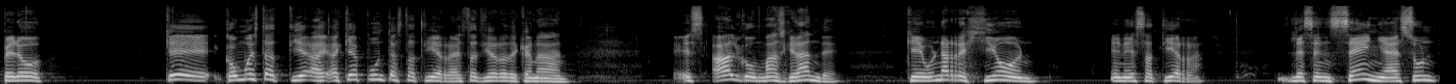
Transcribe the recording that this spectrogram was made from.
Pero, ¿qué, ¿cómo esta tierra, a, qué apunta esta tierra, esta tierra de Canaán? Es algo más grande que una región en esa tierra. Les enseña, es un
